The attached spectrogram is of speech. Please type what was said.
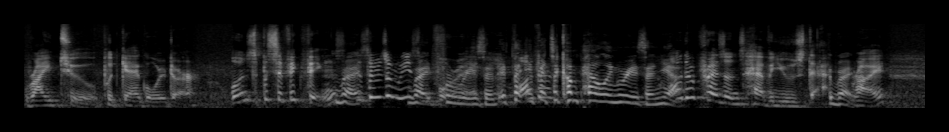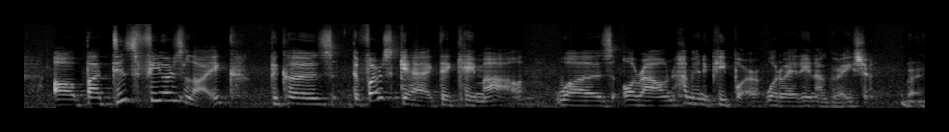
right to put gag order on specific things Right. because there's a reason right, for, for a it. reason. If, the, if it's a compelling reason, yeah. other presidents have used that, Right. right? Uh, but this feels like because the first gag that came out was around how many people were at inauguration, right.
